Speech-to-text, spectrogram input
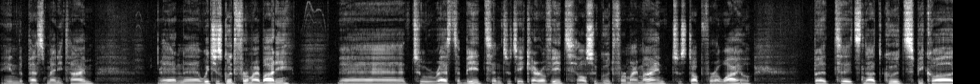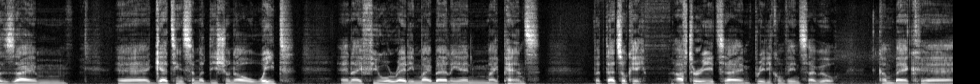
in the past many time, and uh, which is good for my body uh, to rest a bit and to take care of it. Also good for my mind to stop for a while, but it's not good because I'm uh, getting some additional weight, and I feel already in my belly and my pants but that's okay. After it, I'm pretty convinced I will come back uh,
